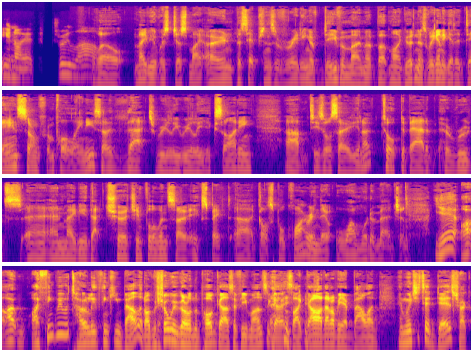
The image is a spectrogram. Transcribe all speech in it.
you know, through love. Well, maybe it was just my own perceptions of reading of Diva moment, but my goodness, we're going to get a dance song from Paulini, so that's really, really exciting. Um, she's also, you know, talked about her roots and, and maybe that church influence, so expect uh, gospel choir in there, one would imagine. Yeah, I, I I think we were totally thinking ballad. I'm sure we got on the podcast a few months ago. It's like, oh, that'll be a ballad. And when she said dance track,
